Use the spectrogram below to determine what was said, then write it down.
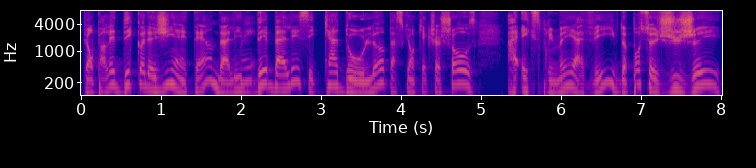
Puis on parlait d'écologie interne, d'aller Oui. déballer ces cadeaux-là parce qu'ils ont quelque chose à exprimer, à vivre, de pas se juger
